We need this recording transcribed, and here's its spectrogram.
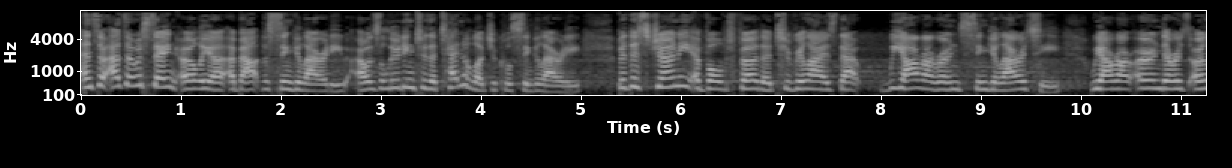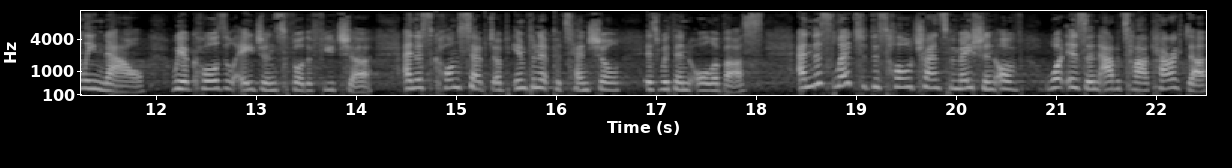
And so, as I was saying earlier about the singularity, I was alluding to the technological singularity. But this journey evolved further to realize that we are our own singularity. We are our own, there is only now. We are causal agents for the future. And this concept of infinite potential is within all of us. And this led to this whole transformation of what is an avatar character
